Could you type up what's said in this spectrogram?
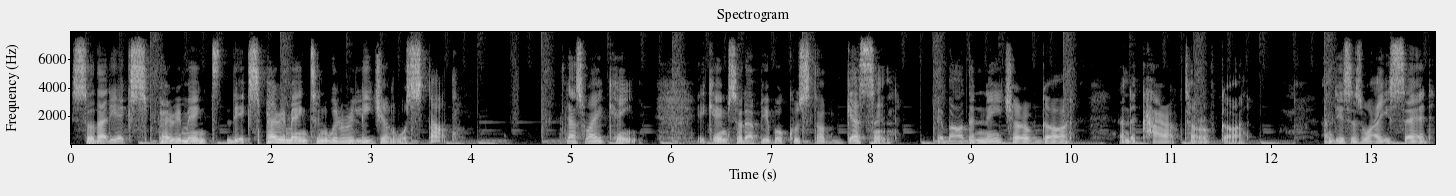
so that the experiment the experimenting with religion would stop. That's why he came. He came so that people could stop guessing about the nature of God and the character of God. And this is why he said,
